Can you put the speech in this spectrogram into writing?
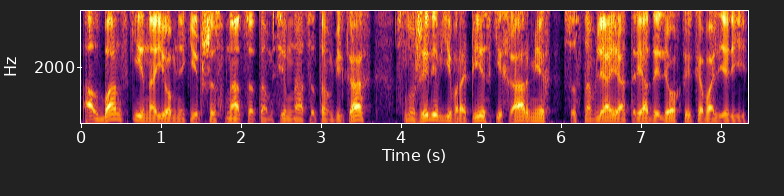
Албанские наемники в XVI-XVII веках служили в европейских армиях, составляя отряды легкой кавалерии.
